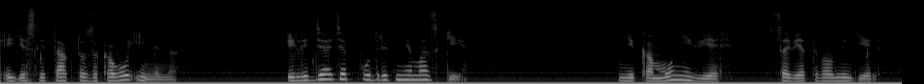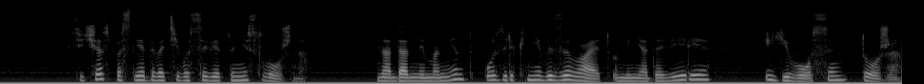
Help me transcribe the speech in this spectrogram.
И если так, то за кого именно? Или дядя пудрит мне мозги? «Никому не верь», — советовал Мигель. Сейчас последовать его совету несложно. На данный момент Озрик не вызывает у меня доверия, и его сын тоже.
